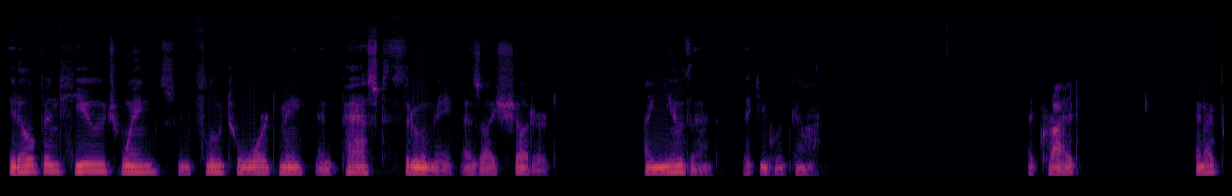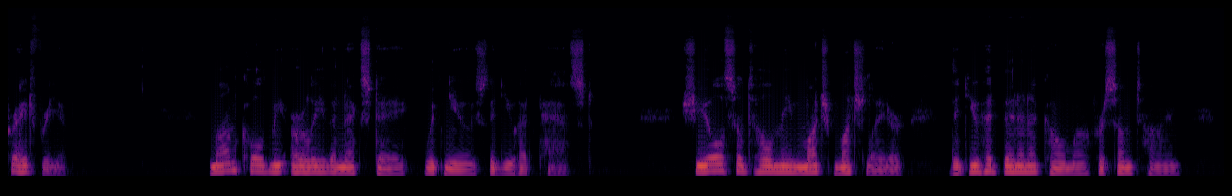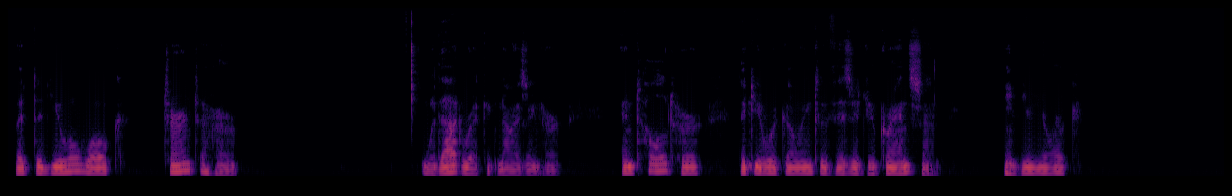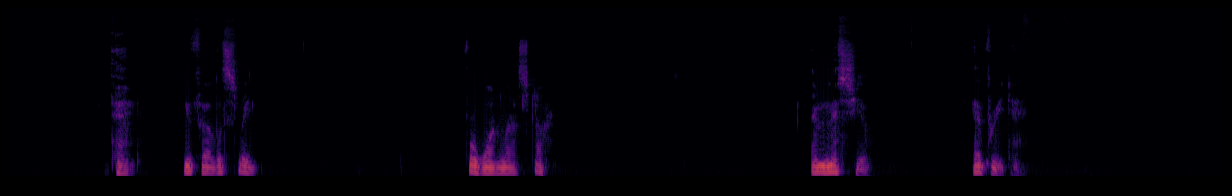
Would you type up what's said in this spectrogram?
It opened huge wings and flew toward me and passed through me as I shuddered. I knew then that you were gone. I cried and I prayed for you. Mom called me early the next day with news that you had passed. She also told me much, much later that you had been in a coma for some time, but that you awoke, turned to her without recognizing her, and told her that you were going to visit your grandson in New York. Then you fell asleep for one last time. I miss you every day.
